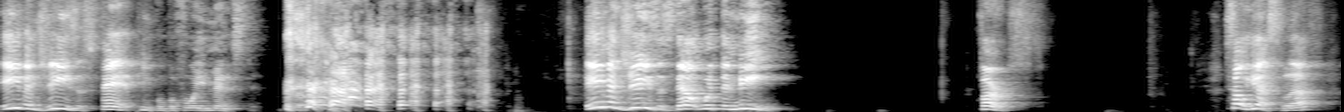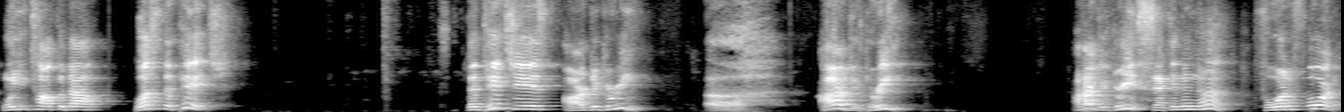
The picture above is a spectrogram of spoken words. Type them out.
Even Jesus fed people before he ministered. Even Jesus dealt with the need first. So, yes, left, when you talk about what's the pitch, the pitch is our degree. Uh, Our degree. Our degree is second to none. Four to 40.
